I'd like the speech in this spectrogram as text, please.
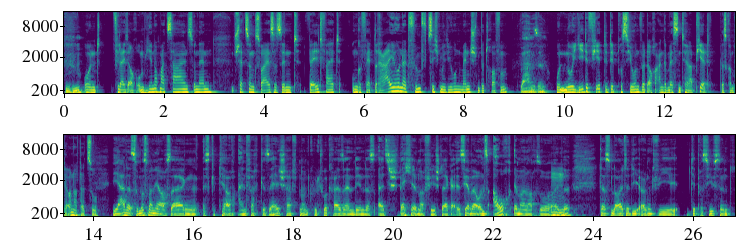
Mhm. Und vielleicht auch, um hier nochmal Zahlen zu nennen, schätzungsweise sind weltweit ungefähr 350 Millionen Menschen betroffen. Wahnsinn. Und nur jede vierte Depression wird auch angemessen therapiert. Das kommt ja auch noch dazu. Ja, dazu muss man ja auch sagen, es gibt ja auch einfach Gesellschaften und Kulturkreise, in denen das als Schwäche noch viel stärker ist. Ja bei uns auch immer noch so heute, mhm. dass Leute, die irgendwie depressiv sind,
